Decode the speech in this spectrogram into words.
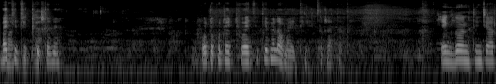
बाकीची ठेवतो मी कुठं कुठे ठेवायची ते मला माहिती राहतात। एक दोन तीन चार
